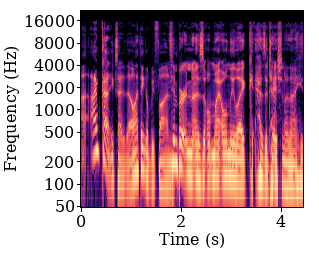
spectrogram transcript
I- I'm kind of excited though. I think it'll be fun. Tim Burton is my only like hesitation on that. He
